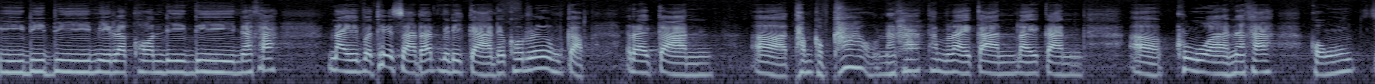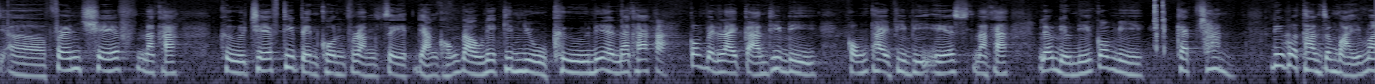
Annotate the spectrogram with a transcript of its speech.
ดีดีๆ มีละครดีๆนะคะ ในประเทศสหรัฐอเมริกาเนี่ยเขาเริ่มกับรายการ ทำกับข้าวนะคะทำรายการรายการครัวนะคะของ French chef นะคะคือเชฟที่เป็นคนฝรั่งเศสอย่างของเราเนี่ยกินอยู่คือเนี่ยนะคะก็เป็นรายการที่ดีของไทย PBS นะคะ แล้วเดี๋ยวนี้ก็มีแคปชั่นเรียกว่าทันสมัยม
